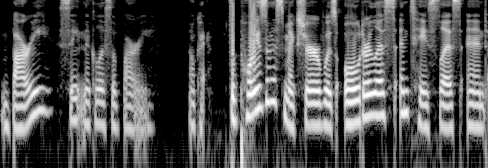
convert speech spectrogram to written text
Bari, Saint Nicholas of Bari. Okay. The poisonous mixture was odorless and tasteless and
